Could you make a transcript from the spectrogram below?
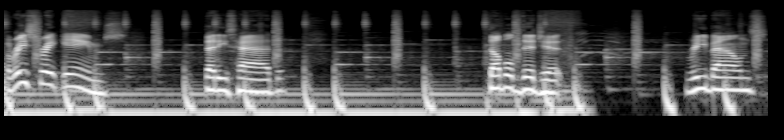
three straight games that he's had double digit rebounds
